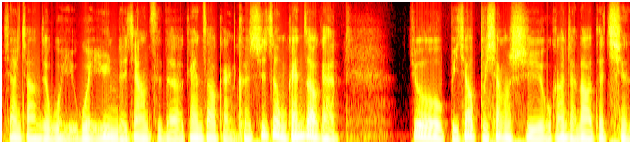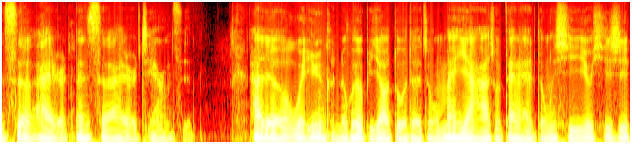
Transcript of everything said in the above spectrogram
像这样子尾尾韵的这样子的干燥感。可是这种干燥感就比较不像是我刚刚讲到的浅色艾尔、淡色艾尔这样子，它的尾韵可能会有比较多的这种麦芽所带来的东西，尤其是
